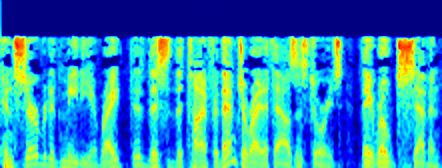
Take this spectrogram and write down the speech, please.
conservative media, right? This is the time for them to write a thousand stories. They wrote seven.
